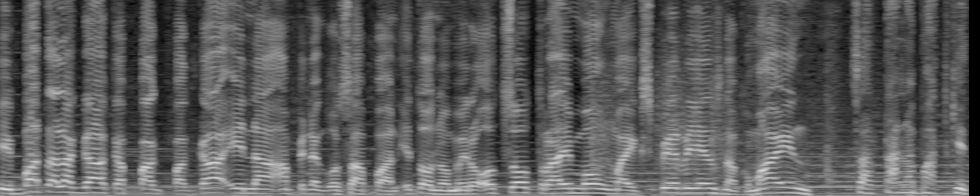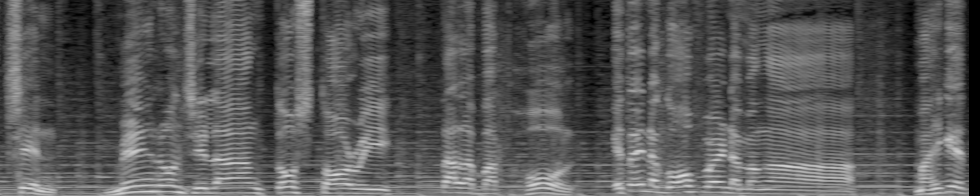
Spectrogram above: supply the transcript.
Iba talaga kapag pagkain na ang pinag-usapan. Ito, numero 8, try mong ma-experience na kumain sa Talabat Kitchen. Meron silang two-story Talabat Hall. Ito ay nag-offer ng mga mahigit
